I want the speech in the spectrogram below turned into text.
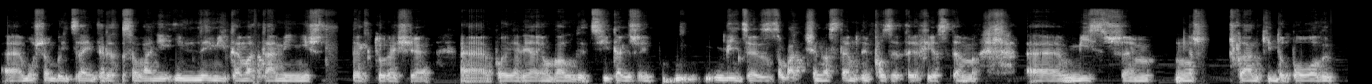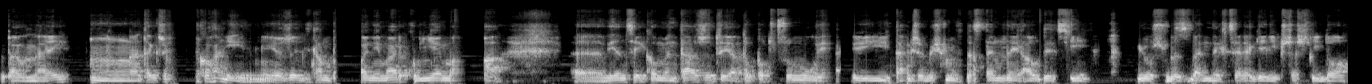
e, muszą być zainteresowani innymi tematami niż te, które się e, pojawiają w audycji. Także widzę, zobaczcie, następny pozytyw. Jestem mistrzem szklanki do połowy pełnej. Mm, także, kochani, jeżeli tam, panie Marku, nie ma więcej komentarzy, to ja to podsumuję. I tak, żebyśmy w następnej audycji już bez zbędnych ceregieli przeszli do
